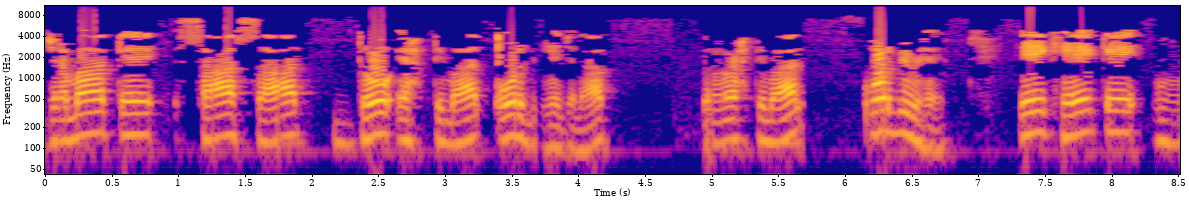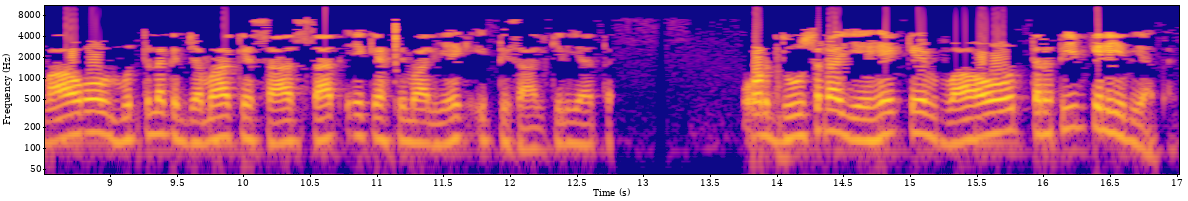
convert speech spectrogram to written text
جمع کے ساتھ ساتھ دو احتمال اور بھی ہیں جناب۔ دو احتمال اور بھی ہیں۔ ایک ہے کہ واؤ مطلق جمع کے ساتھ ساتھ ایک احتمال یہ ہے کہ اتصال کے لیے آتا ہے۔ اور دوسرا یہ ہے کہ واؤ ترتیب کے لیے بھی آتا ہے۔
